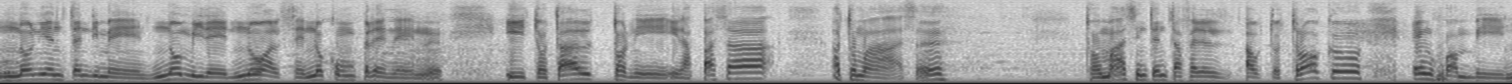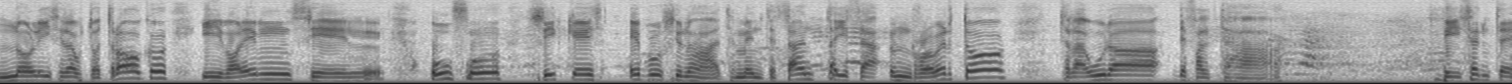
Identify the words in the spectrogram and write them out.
no n'hi entendiment, no miren, no alcen, no comprenen. I total, Toni, i la passa a Tomàs. Eh? Tomàs intenta fer el autotroc en Juanvi, no li hice l'autotroc i veurem si el UFO sí que és evolucionat. Mentrestant, allà està Roberto, tragura de falta. Vicente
